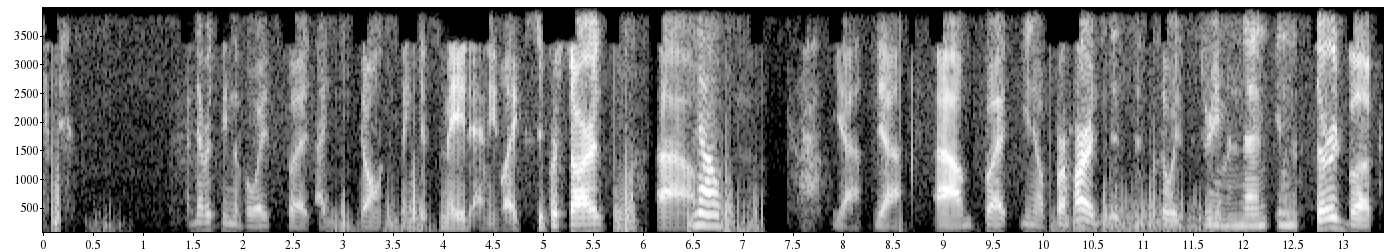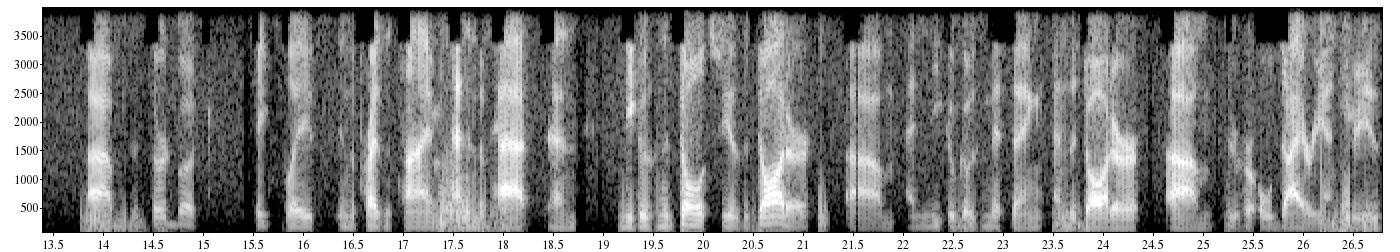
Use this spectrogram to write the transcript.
I've never seen The Voice, but I don't think it's made any like superstars. Um, no. Yeah, yeah. Um, but you know, for her, it's, it's always the dream. And then in the third book, um, the third book takes place in the present time and in the past. And Nico's an adult; she has a daughter, um, and Nico goes missing, and the daughter, um, through her old diary entries,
